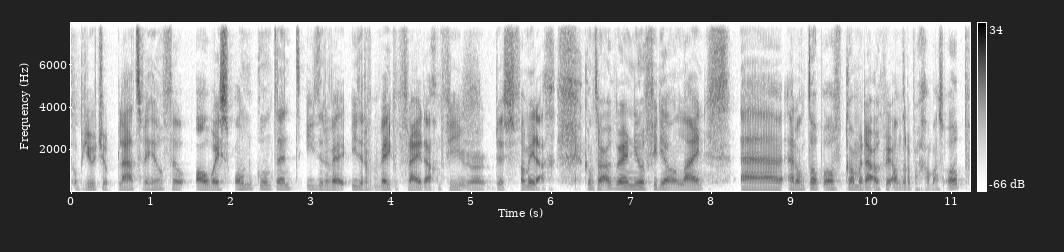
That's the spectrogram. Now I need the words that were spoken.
op YouTube plaatsen we heel veel always on content. Iedere, we- iedere week op vrijdag om 4 uur. Dus vanmiddag komt er ook weer een nieuwe video online. Eh, en on top of komen daar ook weer andere programma's op.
